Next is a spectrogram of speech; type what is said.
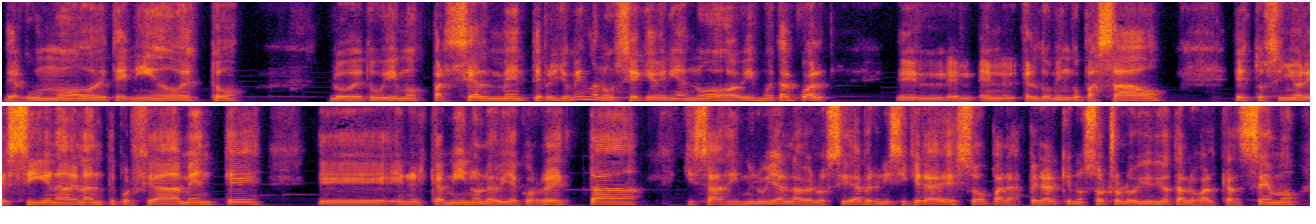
de algún modo detenido esto lo detuvimos parcialmente, pero yo mismo anuncié que venían nuevos abismos y tal cual. El, domingo pasado, estos señores siguen adelante porfiadamente eh, en el camino, la vía correcta, quizás disminuyan la velocidad, pero ni siquiera eso, para esperar que nosotros los idiotas los alcancemos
